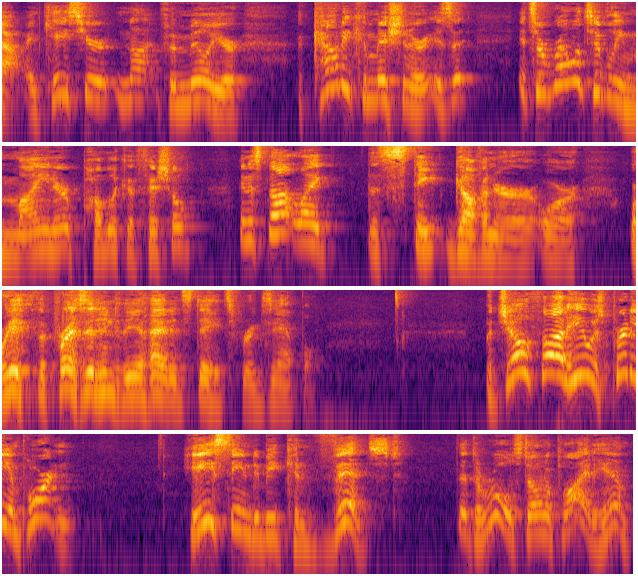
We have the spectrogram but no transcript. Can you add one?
Now, in case you're not familiar, a county commissioner is a it's a relatively minor public official, and it's not like the state governor or or the president of the United States, for example. But Joe thought he was pretty important. He seemed to be convinced that the rules don't apply to him.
